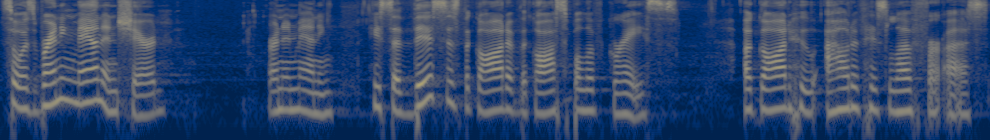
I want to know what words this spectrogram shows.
So, as Brennan Manning shared, Brennan Manning, he said, This is the God of the gospel of grace a God who, out of his love for us,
